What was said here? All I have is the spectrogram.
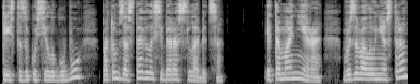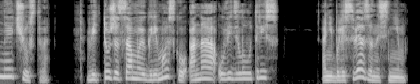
Триста закусила губу, потом заставила себя расслабиться. Эта манера вызывала у нее странное чувство. Ведь ту же самую гримаску она увидела у Трис. Они были связаны с ним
